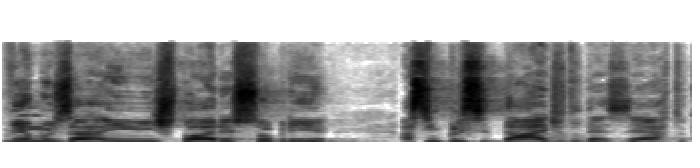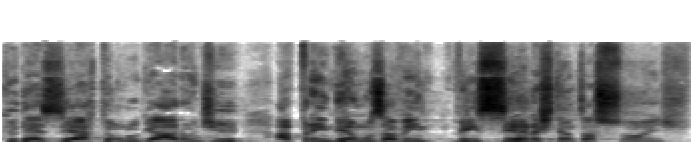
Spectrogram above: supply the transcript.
Vimos em histórias sobre a simplicidade do deserto, que o deserto é um lugar onde aprendemos a vencer as tentações,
